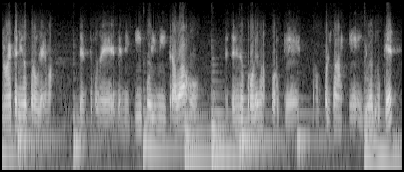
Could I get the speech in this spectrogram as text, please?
no he tenido problemas dentro de, mi equipo y mi trabajo. He tenido problemas porque son personas que yo eduqué,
